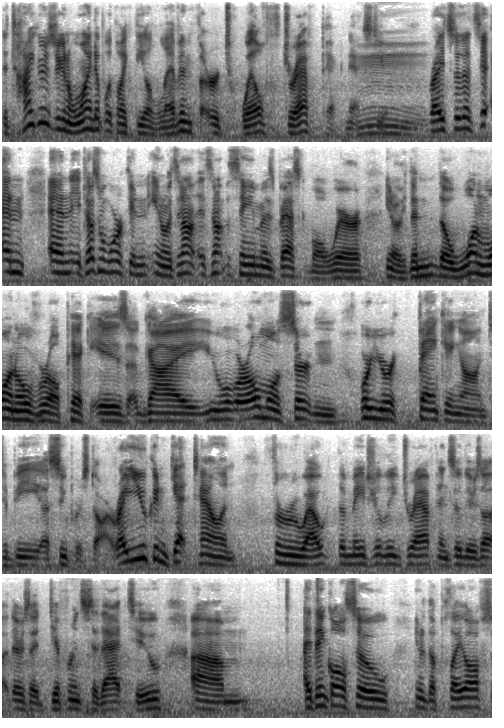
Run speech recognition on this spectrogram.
The Tigers are going to wind up with like the 11th or 12th draft pick next mm. year, right? So that's it. And and it doesn't work in you know it's not it's not the same as basketball where you know the the one one overall pick is a guy you are almost certain or you're banking on to be a superstar, right? You can get talent throughout the major league draft, and so there's a there's a difference to that too. Um, I think also, you know, the playoffs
